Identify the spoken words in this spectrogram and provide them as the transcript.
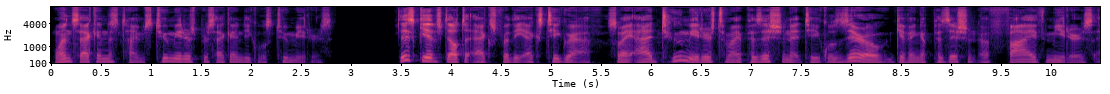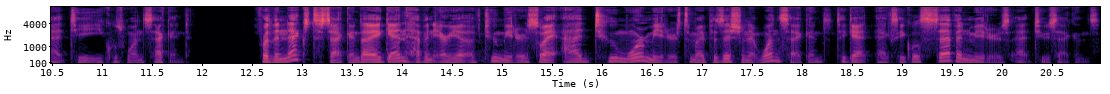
1 second times 2 meters per second equals 2 meters. This gives delta x for the xt graph, so I add 2 meters to my position at t equals 0, giving a position of 5 meters at t equals 1 second. For the next second, I again have an area of 2 meters, so I add 2 more meters to my position at 1 second to get x equals 7 meters at 2 seconds.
